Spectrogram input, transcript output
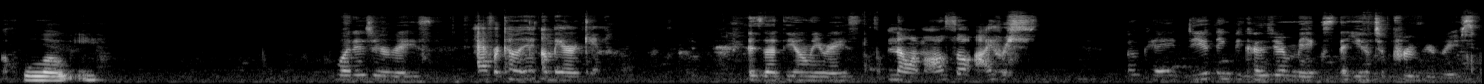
Chloe. What is your race? African American. Is that the only race? No, I'm also Irish. Okay. Do you think because you're mixed that you have to prove your race?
